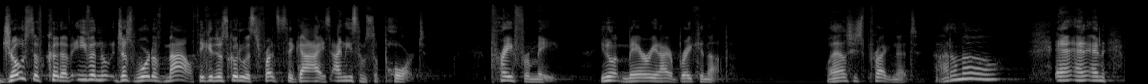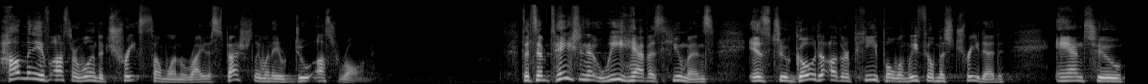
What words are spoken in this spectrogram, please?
Joseph could have even just word of mouth, he could just go to his friends and say, Guys, I need some support. Pray for me. You know what? Mary and I are breaking up. Well, she's pregnant. I don't know. And, and, and how many of us are willing to treat someone right, especially when they do us wrong? The temptation that we have as humans is to go to other people when we feel mistreated and to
